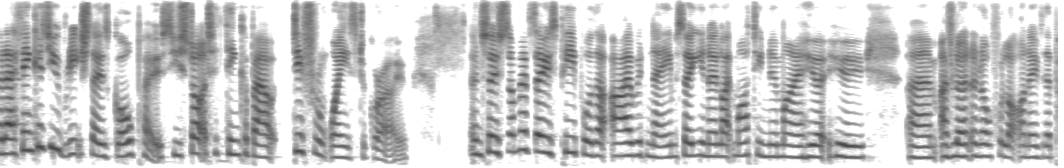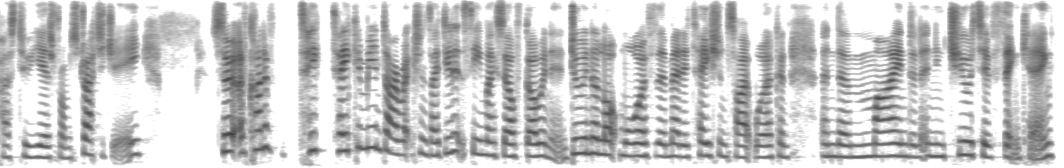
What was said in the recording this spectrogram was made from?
But I think as you reach those goalposts, you start to think about different ways to grow. And so some of those people that I would name, so you know, like Martin Neumeier, who who um, I've learned an awful lot on over the past two years from strategy, so I've kind of take, taken me in directions I didn't see myself going in, doing a lot more of the meditation type work and, and the mind and, and intuitive thinking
